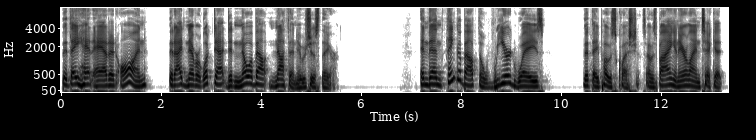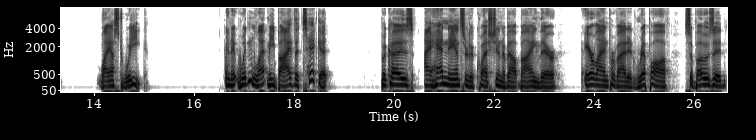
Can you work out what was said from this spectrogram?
that they had added on that I'd never looked at, didn't know about, nothing. It was just there. And then think about the weird ways that they pose questions. I was buying an airline ticket last week and it wouldn't let me buy the ticket because I hadn't answered a question about buying their airline provided ripoff, supposed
